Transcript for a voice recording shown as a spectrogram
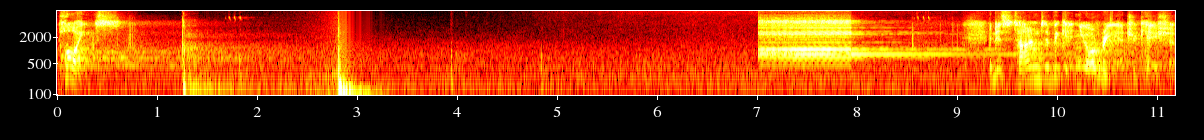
points. It is time to begin your re-education.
